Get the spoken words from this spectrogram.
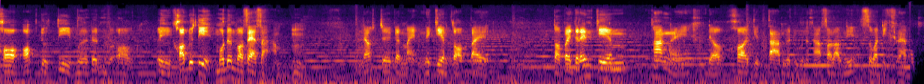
Call of Duty Modern Warfare เอ้ย Call of Duty Modern Warfare 3อืมแล้วเจอกันใหม่ในเกมต่อไป ต่อไปจะเล่นเกมภาคไหน เดี๋ยวคอยติดตามกันดูนะครับสำหรับนี้ สวัสดีครับ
